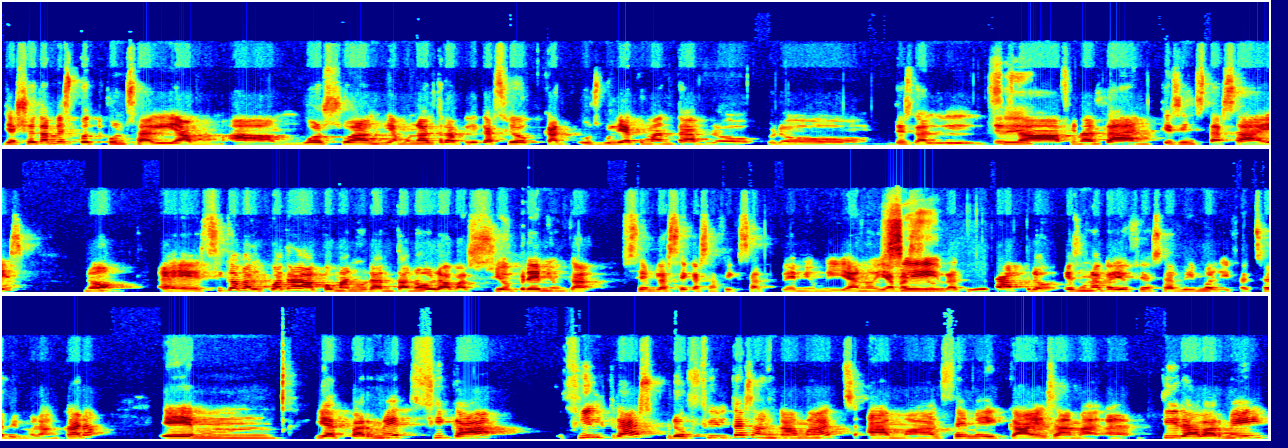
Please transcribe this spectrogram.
I això també es pot aconseguir amb, amb WordSwag i amb una altra aplicació que us volia comentar, però, però des, del, des sí. de finals d'any, que és InstaSize, no? Eh, sí que val 4,99 la versió Premium, que sembla ser que s'ha fixat Premium i ja no hi ha versió Sí. gratuïta, però és una que jo feia servir molt i faig servir molt encara. Eh, I et permet ficar filtres, però filtres engamats amb el CMYK, és amb eh, tira vermell,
